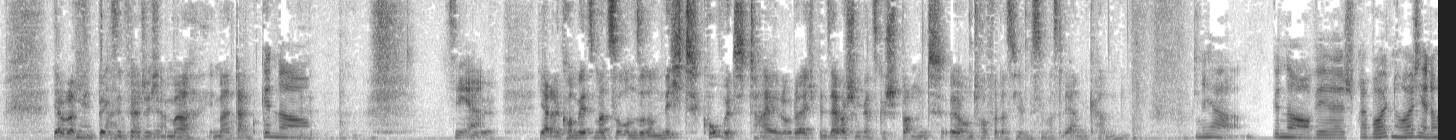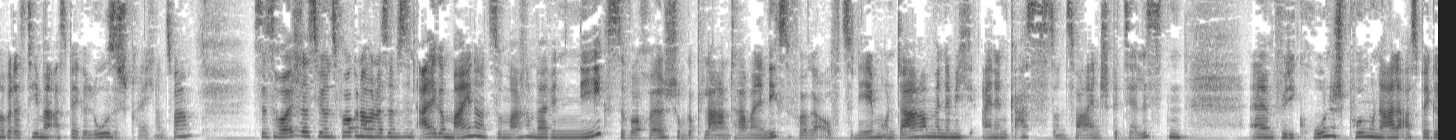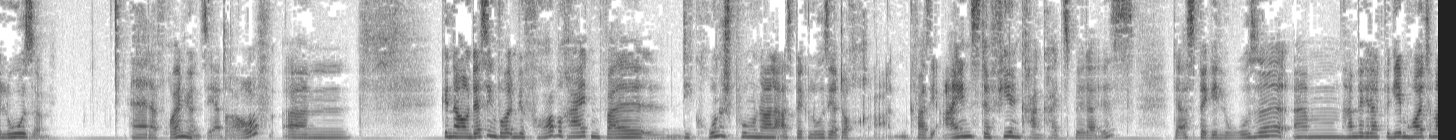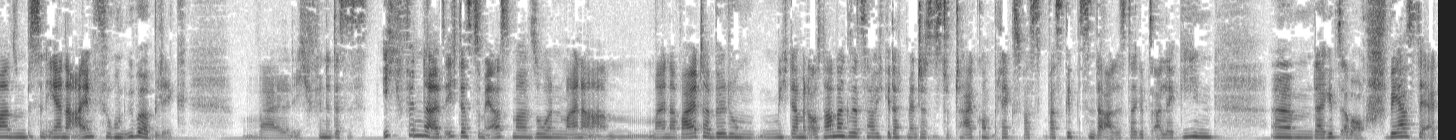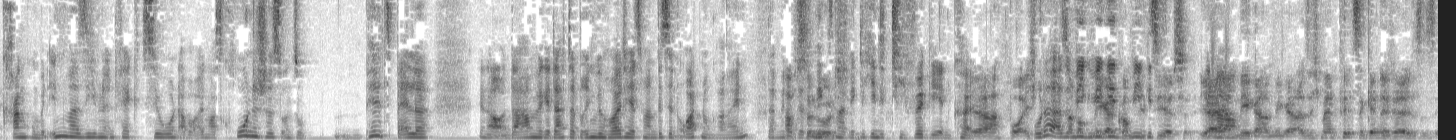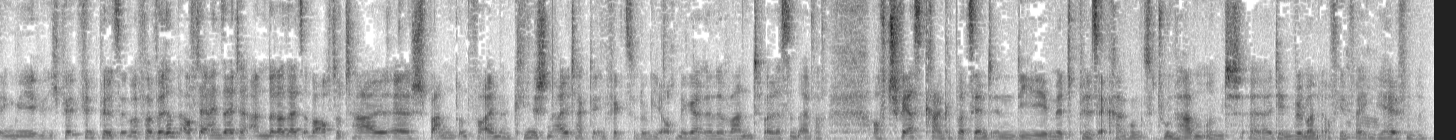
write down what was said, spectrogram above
Ja, aber Vielen Feedback Dank sind wir natürlich immer, immer dankbar. Genau. Sehr. Cool. Ja, dann kommen wir jetzt mal zu unserem Nicht-Covid-Teil, oder? Ich bin selber schon ganz gespannt äh, und hoffe, dass ich ein bisschen was lernen kann. Ja, genau. Wir wollten heute ja noch über das Thema Aspergillose sprechen. Und zwar ist es heute, dass wir uns vorgenommen haben, das ein bisschen allgemeiner zu machen, weil wir nächste Woche schon geplant haben, eine nächste Folge aufzunehmen. Und da haben wir nämlich einen Gast, und zwar einen Spezialisten ähm, für die chronisch-pulmonale Aspergillose. Äh, da freuen wir uns sehr drauf. Ähm, Genau, und deswegen wollten wir vorbereiten, weil die chronisch-pulmonale Aspergillose ja doch äh, quasi eins der vielen Krankheitsbilder ist, der Aspergillose, ähm, haben wir gedacht, wir geben heute mal so ein bisschen eher eine Einführung, Überblick weil ich finde, das ist, ich finde, als ich das zum ersten Mal so in meiner, meiner Weiterbildung mich damit auseinandergesetzt habe, ich gedacht, Mensch, das ist total komplex. Was, was gibt's denn da alles? Da gibt's Allergien, ähm, da gibt's aber auch schwerste Erkrankungen mit invasiven Infektionen, aber auch irgendwas Chronisches und so Pilzbälle Genau, und da haben wir gedacht, da bringen wir heute jetzt mal ein bisschen Ordnung rein, damit Absolut. wir das nächste Mal wirklich in die Tiefe gehen können. Ja, boah, ich Oder? Also wie, mega wie, kompliziert. Wie, ja, genau. ja, mega, mega. Also ich meine Pilze generell, das ist irgendwie, ich finde Pilze immer verwirrend auf der einen Seite, andererseits aber auch total äh, spannend und vor allem im klinischen Alltag der Infektiologie auch mega relevant, weil das sind einfach oft schwerstkranke Patientinnen, die mit Pilzerkrankungen zu tun haben und äh, denen will man auf jeden genau. Fall irgendwie helfen. Ne?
